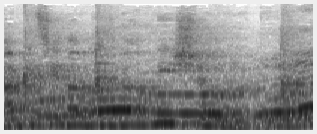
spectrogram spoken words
pekné napitie vám vyhral Mišo. Skvelá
